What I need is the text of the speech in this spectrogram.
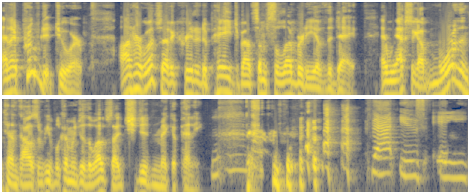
And I proved it to her. On her website, I created a page about some celebrity of the day. And we actually got more than 10,000 people coming to the website. She didn't make a penny. that is a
